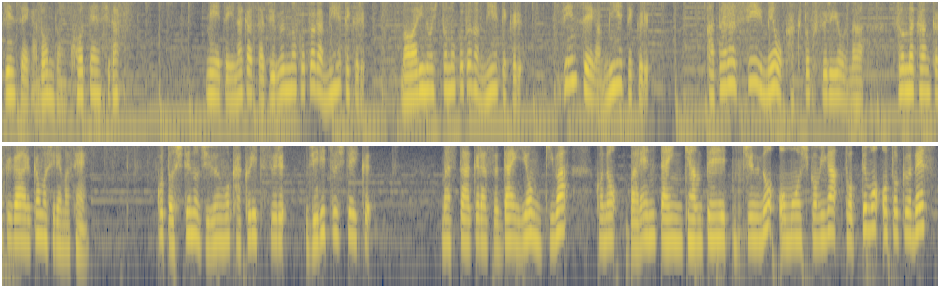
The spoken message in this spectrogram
人生がどんどん好転しだす。見えていなかった自分のことが見えてくる。周りの人のことが見えてくる。人生が見えてくる。新しい目を獲得するようなそんな感覚があるかもしれません。子としての自分を確立する自立していく。マスタークラス第4期はこのバレンタインキャンペーン中のお申し込みがとってもお得です。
